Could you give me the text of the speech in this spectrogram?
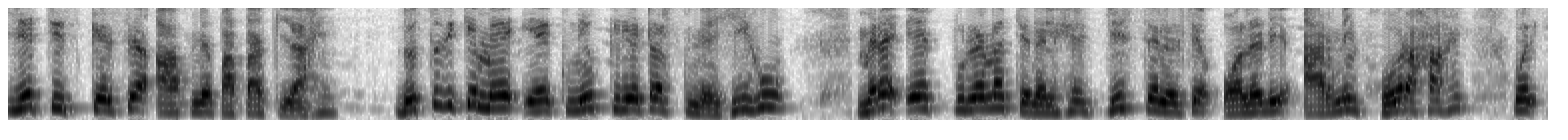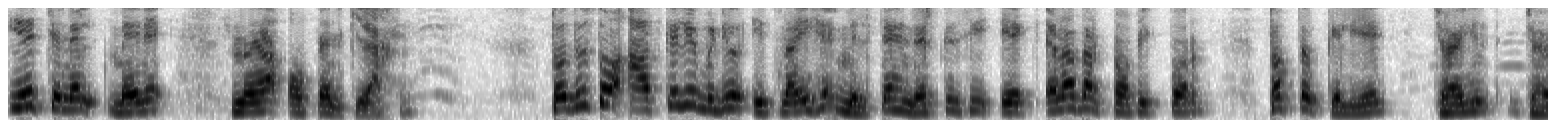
ये चीज़ कैसे आपने पता किया है? दोस्तों, देखिए, मैं एक न्यू क्रिएटर्स में ही हूँ। मेरा एक पुराना चैनल है, जिस चैनल से ऑलरेडी अर्निंग हो रहा है और ये चैनल मैंने नया ओपन किया है। तो दोस्तों, आज के लिए वीडियो इतना ही है। मिलते हैं नेक्स्ट किसी एक अनदर टॉपिक पर। तब तक के लिए जय हिंद, जय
